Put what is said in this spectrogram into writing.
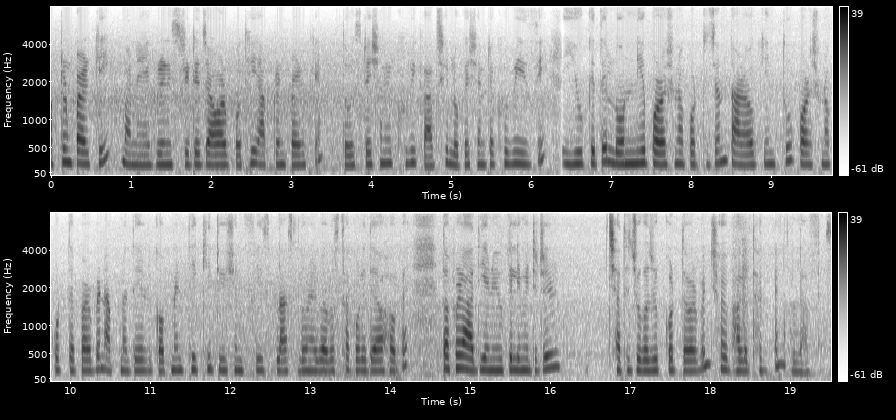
আপটন পার্কেই মানে গ্রিন স্ট্রিটে যাওয়ার পথেই আপটন পার্কে তো স্টেশনের খুবই কাছে লোকেশনটা খুবই ইজি ইউকেতে লোন নিয়ে পড়াশোনা করতে চান, তারাও কিন্তু পড়াশোনা করতে পারবেন। আপনাদের গভর্নমেন্ট থেকে টিউশন ফিস প্লাস লোনের ব্যবস্থা করে দেওয়া হবে। তারপরে আদিয়ান ইউকে লিমিটেডের সাথে যোগাযোগ করতে পারবেন। সবাই ভালো থাকবেন। আল্লাহ হাফেজ।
